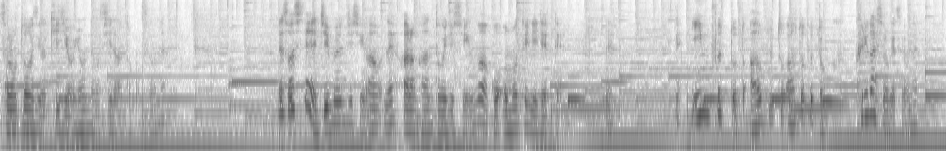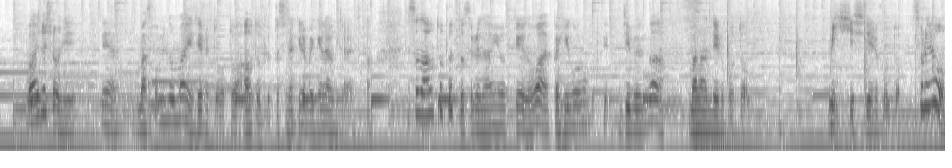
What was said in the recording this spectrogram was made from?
その当時の記事を読んでほしいなと思うんですよね。でそして自分自身がね原監督自身がこう表に出て、ね、でインプットとアウトプットアウトプットを繰り返してるわけですよね。ワイドショーに、ね、マスコミの前に出るってことはアウトプットしなければいけないわけじゃないですか。でそのアウトプットする内容っていうのはやっぱり日頃自分が学んでいること。見聞きしていること。それを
